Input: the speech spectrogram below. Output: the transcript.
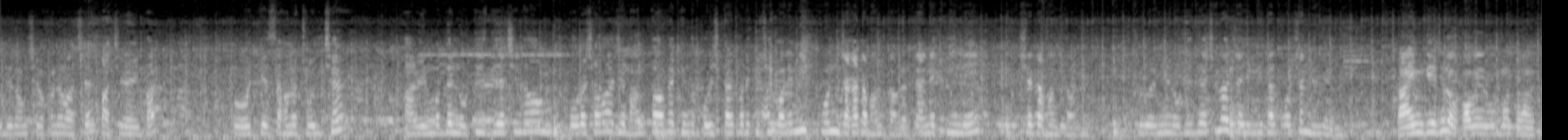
ওদের অংশে ওখানেও আছে পাঁচের এই পার তো ওই কেস এখনও চলছে। আর এর মধ্যে নোটিশ দিয়েছিল পৌরসভা যে ভাঙতে হবে কিন্তু পরিষ্কার করে কিছুই বলেনি কোন জায়গাটা ভাঙতে হবে প্ল্যানে কী নেই সেটা ভাঙতে হবে। তো এমনি নোটিশ দিয়েছিল যে ইলিগাল পোর্শন ভেঙে দিই টাইম দিয়েছিল? কবে মধ্যে ভাঙতে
